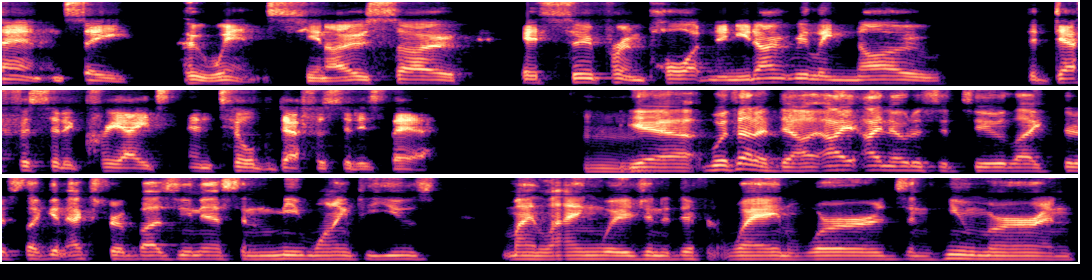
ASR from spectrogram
and see who wins, you know? So it's super important. And you don't really know the deficit it creates until the deficit is there. Mm. Yeah, without a doubt. I, I noticed it too. Like there's like an extra buzziness and me wanting to use my language in a different way and words and humor and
